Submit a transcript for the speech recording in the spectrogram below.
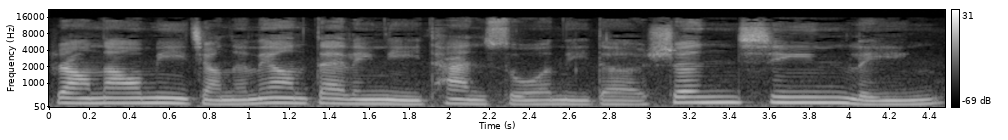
让 Naomi 讲能量带领你探索你的身心灵。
